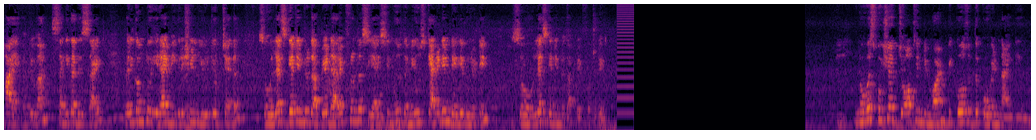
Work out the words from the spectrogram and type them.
Hi everyone, Sangeeta this side. Welcome to IRA Immigration mm-hmm. YouTube channel. So let's get into the update direct from the CIC News, the News Canadian Daily Bulletin. So let's get into the update for today. Nova Scotia jobs in demand because of the COVID 19.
